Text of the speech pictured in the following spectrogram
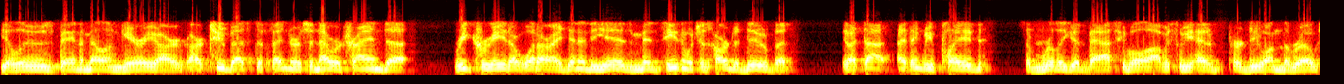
you lose Bandoumel and Gary, our our two best defenders, so now we're trying to recreate what our identity is mid season, which is hard to do, but. You know, I thought I think we played some really good basketball. Obviously, we had Purdue on the road.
